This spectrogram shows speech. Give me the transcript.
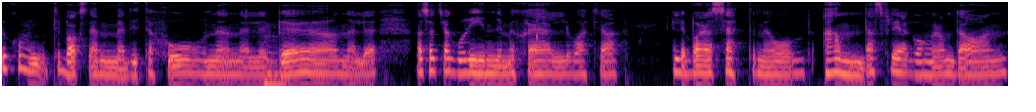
nu kommer tillbaka till det här med meditationen eller mm. bön. Eller, alltså att jag går in i mig själv och att jag eller bara sätter mig och andas flera gånger om dagen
